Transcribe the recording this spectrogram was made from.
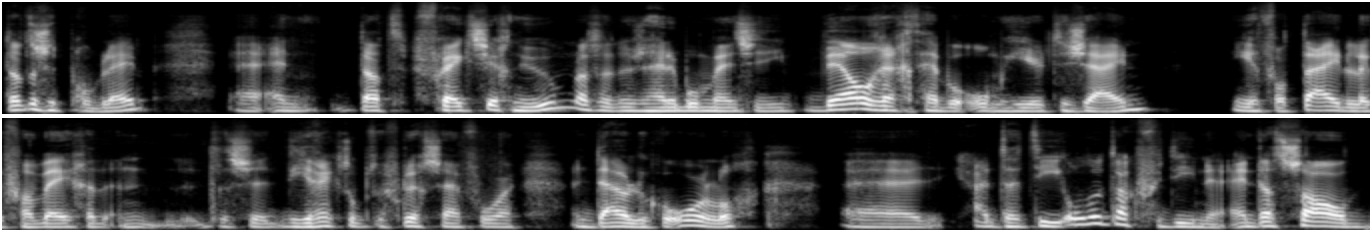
Dat is het probleem. Eh, en dat wreekt zich nu, omdat er dus een heleboel mensen die wel recht hebben om hier te zijn. In ieder geval tijdelijk vanwege dat ze direct op de vlucht zijn voor een duidelijke oorlog. Eh, ja, dat die onderdak verdienen. En dat zal,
